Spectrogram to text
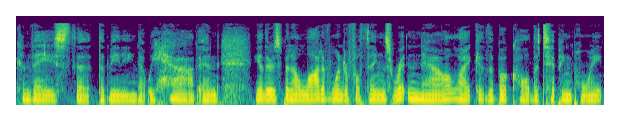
conveys the, the meaning that we have. And, you know, there's been a lot of wonderful things written now, like the book called The Tipping Point.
